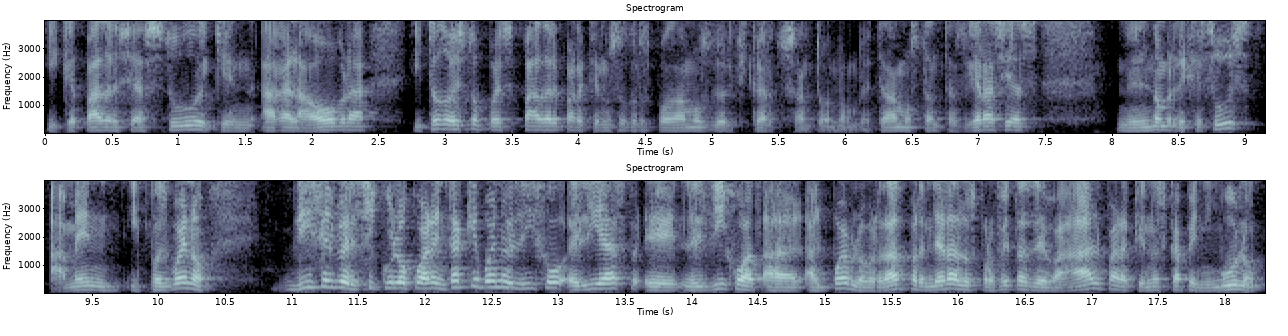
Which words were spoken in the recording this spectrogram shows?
y que, Padre, seas tú quien haga la obra. Y todo esto, pues, Padre, para que nosotros podamos glorificar tu santo nombre. Te damos tantas gracias. En el nombre de Jesús, amén. Y pues bueno, Dice el versículo 40 que, bueno, el hijo Elías eh, les dijo al pueblo, ¿verdad? Prender a los profetas de Baal para que no escape ninguno.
